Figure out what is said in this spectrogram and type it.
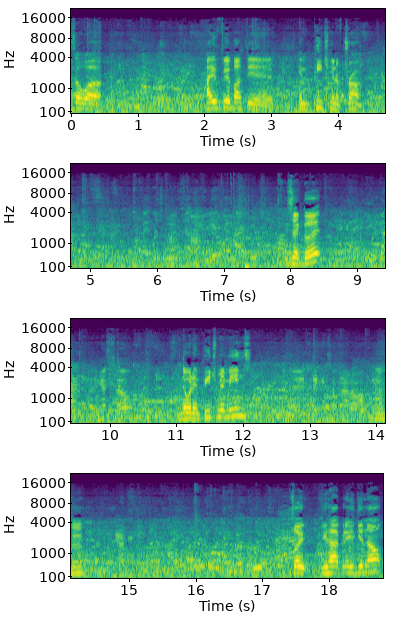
so uh, how you feel about the impeachment of Trump? Is it good? I guess so. You know what impeachment means? Is taking someone out of office? Mm-hmm. Yeah. So you happy that he's getting out?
